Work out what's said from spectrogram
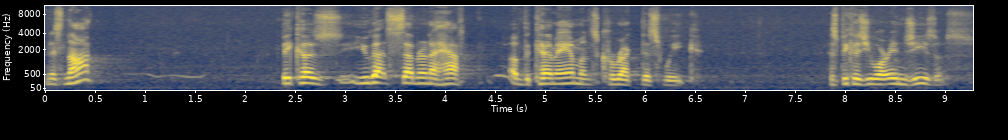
And it's not because you got seven and a half of the commandments correct this week. It's because you are in Jesus,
